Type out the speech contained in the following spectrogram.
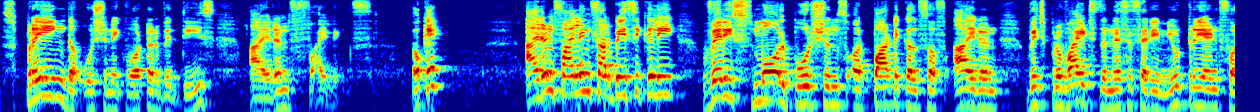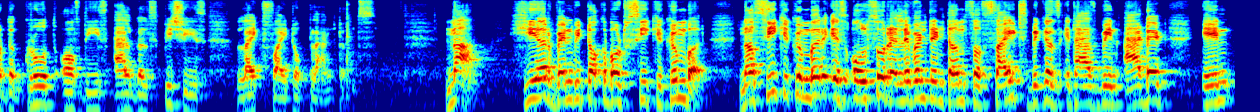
spraying the oceanic water with these iron filings. Okay? Iron filings are basically very small portions or particles of iron which provides the necessary nutrient for the growth of these algal species like phytoplanktons. Now, here when we talk about sea cucumber. Now sea cucumber is also relevant in terms of CITES because it has been added in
